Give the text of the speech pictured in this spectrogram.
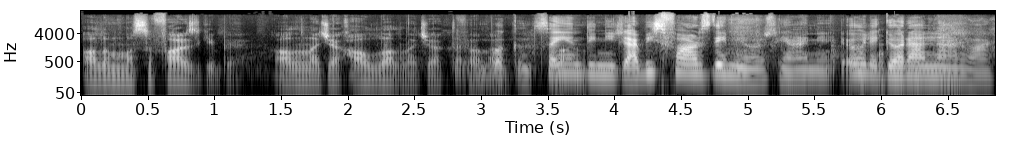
alınması farz gibi. Alınacak, havlu alınacak Tabii falan. Bakın sayın Var. dinleyiciler biz farz demiyoruz yani. Öyle görenler var.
